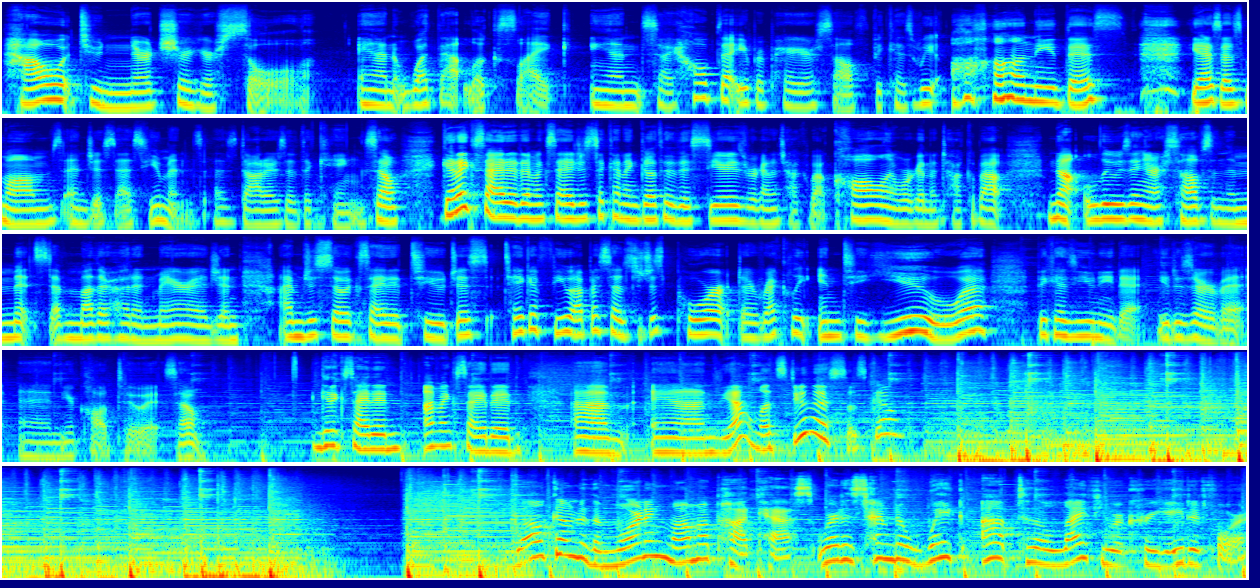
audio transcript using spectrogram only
how to nurture your soul and what that looks like. And so I hope that you prepare yourself because we all need this, yes, as moms and just as humans, as daughters of the King. So get excited. I'm excited just to kind of go through this series. We're going to talk about call and we're going to talk about not losing ourselves in the midst of motherhood and marriage. And I'm just so excited to just take a few episodes to just pour directly into you because you need it, you deserve it, and you're called to it. So get excited. I'm excited. Um, and yeah, let's do this. Let's go. Welcome to the Morning Mama podcast, where it is time to wake up to the life you were created for.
